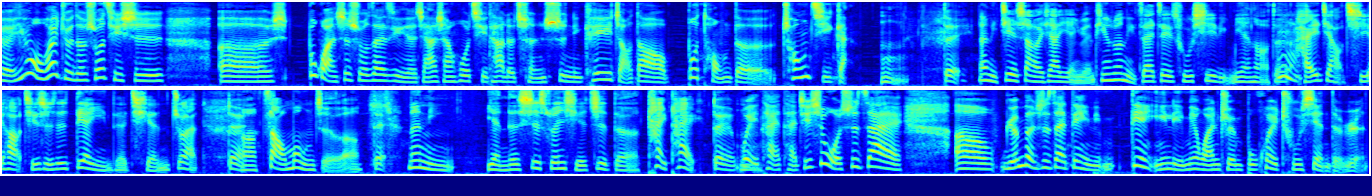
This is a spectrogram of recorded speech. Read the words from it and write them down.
对，因为我会觉得说，其实，呃。不管是说在自己的家乡或其他的城市，你可以找到不同的冲击感。嗯，对。那你介绍一下演员？听说你在这出戏里面哈，这个《海角七号》其实是电影的前传。对啊，《造梦者》。对，那你。演的是孙协志的太太，对，魏太太。其实我是在，呃，原本是在电影里电影里面完全不会出现的人，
